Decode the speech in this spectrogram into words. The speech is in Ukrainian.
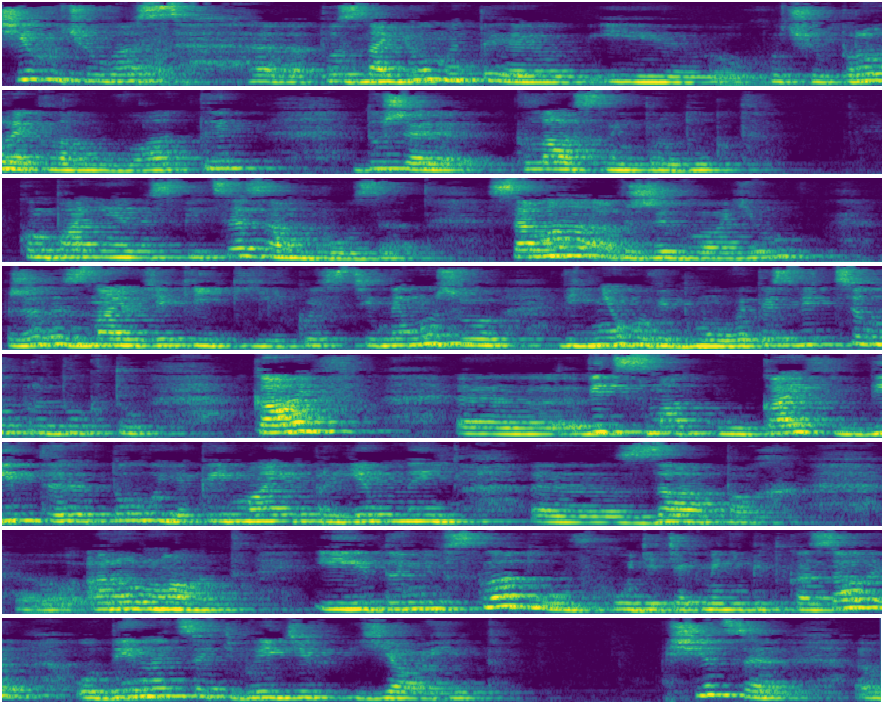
Ще хочу вас е, познайомити і хочу прорекламувати дуже класний продукт компанії NSP. Це замброза. Сама вживаю, вже не знаю в якій кількості, не можу від нього відмовитись від цього продукту. Кайф е, від смаку, кайф від того, який має приємний е, запах, аромат. І до складу входять, як мені підказали, 11 видів ягід. Ще це, е,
